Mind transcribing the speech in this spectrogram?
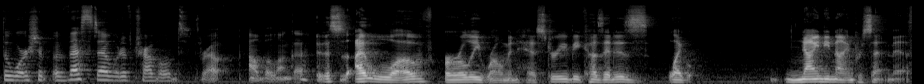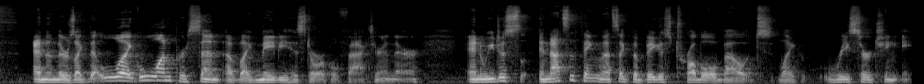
the worship of Vesta would have traveled throughout Alba Longa. This is I love early Roman history because it is like 99% myth. And then there's like that like 1% of like maybe historical fact here and there. And we just and that's the thing that's like the biggest trouble about like researching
